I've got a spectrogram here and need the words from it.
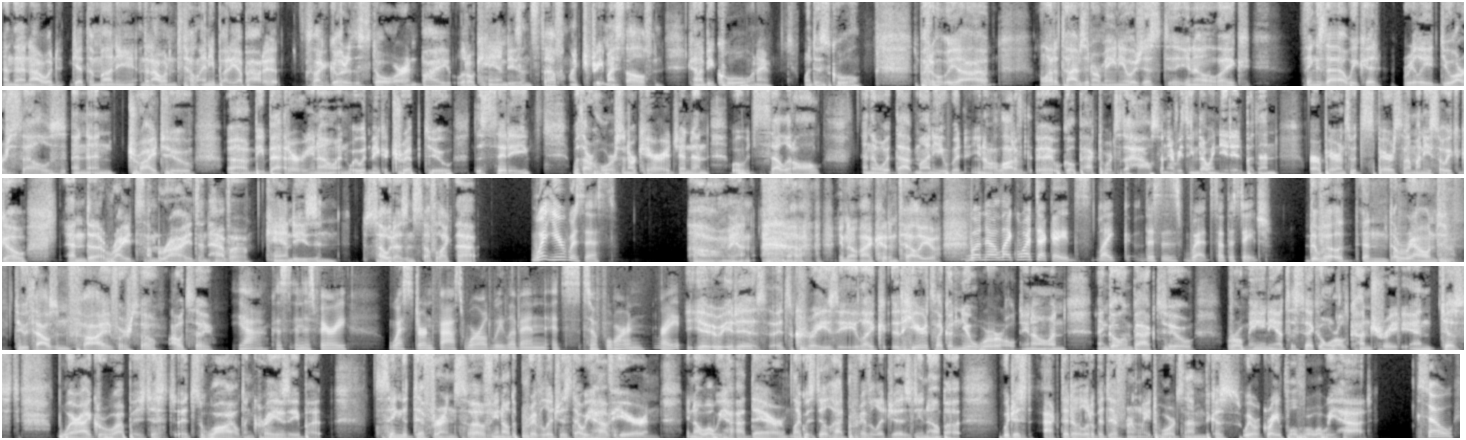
And then I would get the money and then I wouldn't tell anybody about it so I could go to the store and buy little candies and stuff and like treat myself and kind of be cool when I went to school. But uh, yeah, a lot of times in Romania, it was just, you know, like things that we could really do ourselves and, and try to uh, be better, you know, and we would make a trip to the city with our horse and our carriage and then we would sell it all and then with that money would you know a lot of it would go back towards the house and everything that we needed. But then our parents would spare some money so we could go and uh, ride some rides and have uh, candies and sodas and stuff like that. What year was this? Oh man. You know i couldn't tell you. Well no like what decades? Like this is what set the stage. Well and around 2005 or so i would say yeah, because in this very Western fast world we live in, it's so foreign, right? it is. It's crazy. Like here, it's like a new world, you know, and, and going back to Romania, it's a second world country. And just where I grew up is just, it's wild and crazy. But seeing the difference of, you know, the privileges that we have here and, you know, what we had there. Like we still had privileges, you know, but we just acted a little bit differently towards them because we were grateful for what we had. So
